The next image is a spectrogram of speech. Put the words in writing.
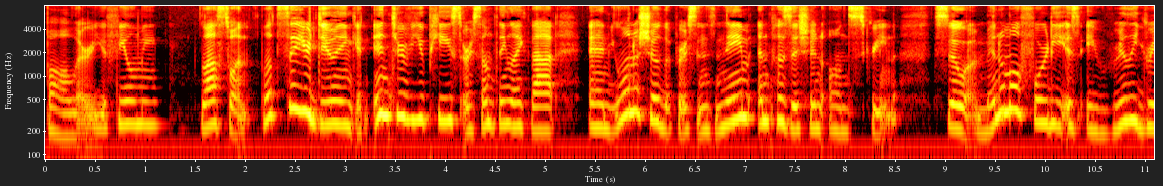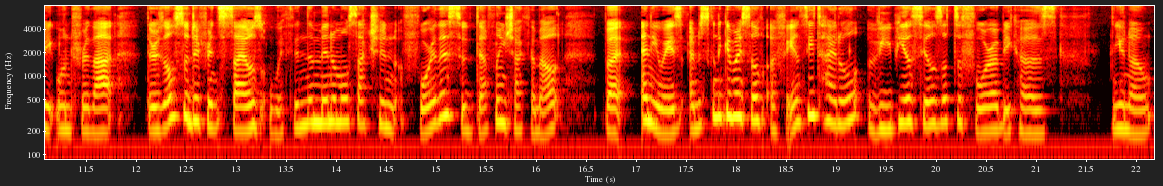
baller, you feel me? Last one. Let's say you're doing an interview piece or something like that, and you want to show the person's name and position on screen. So, Minimal 40 is a really great one for that. There's also different styles within the minimal section for this, so definitely check them out. But, anyways, I'm just gonna give myself a fancy title, VP of Sales at Sephora, because, you know,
